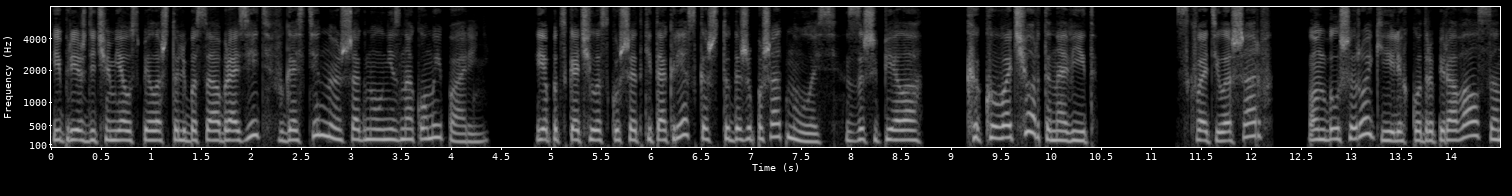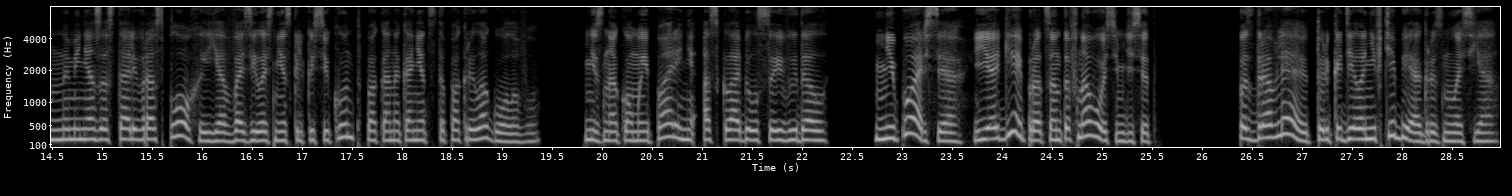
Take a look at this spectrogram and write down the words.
и прежде чем я успела что-либо сообразить, в гостиную шагнул незнакомый парень. Я подскочила с кушетки так резко, что даже пошатнулась, зашипела «Какого чёрта на вид?» Схватила шарф, он был широкий и легко драпировался, но меня застали врасплох, и я возилась несколько секунд, пока наконец-то покрыла голову. Незнакомый парень осклабился и выдал «Не парься, я гей процентов на 80». «Поздравляю, только дело не в тебе», — огрызнулась я.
